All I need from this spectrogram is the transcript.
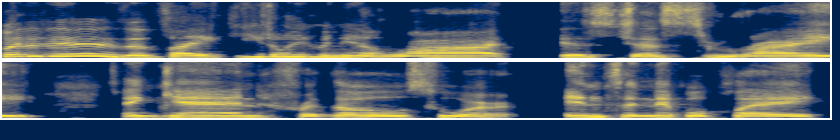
But it is. It's like you don't even need a lot. It's just right. Again, for those who are into nipple play,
